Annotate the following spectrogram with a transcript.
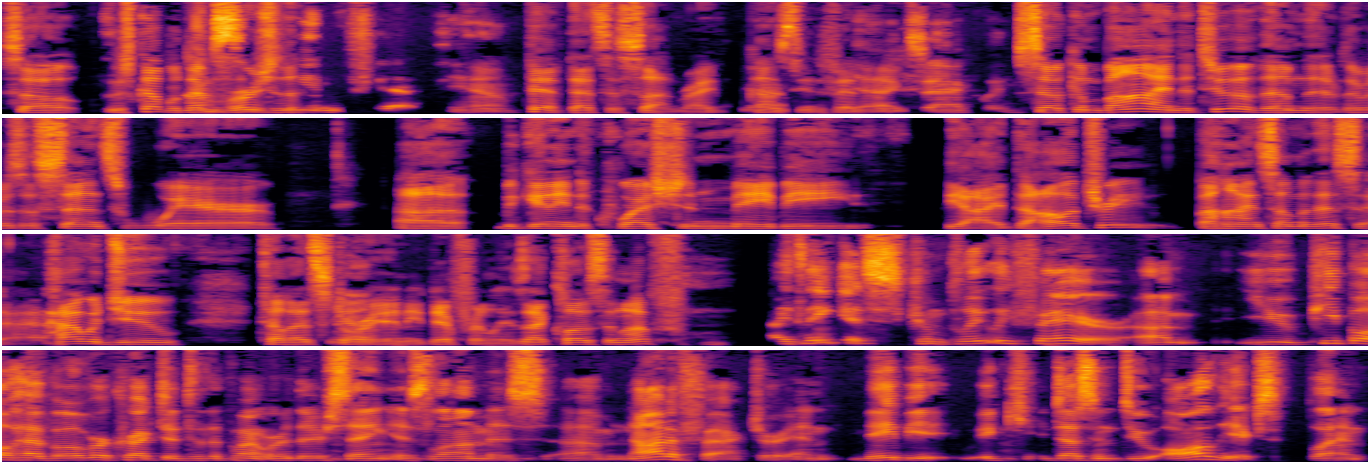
So there's a couple of different versions. of fifth. Yeah. Fifth, that's his son, right? Yeah. Constantine Fifth. Yeah. Exactly. So combined, the two of them, there, there was a sense where uh, beginning to question maybe the idolatry behind some of this. How would you tell that story any differently? Is that close enough? I think it's completely fair. Um, you people have overcorrected to the point where they're saying Islam is um, not a factor, and maybe it doesn't do all the explain,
